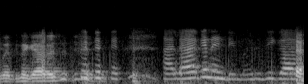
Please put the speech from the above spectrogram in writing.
వదిన గారు. అలాగేనండి మరిది గారు.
